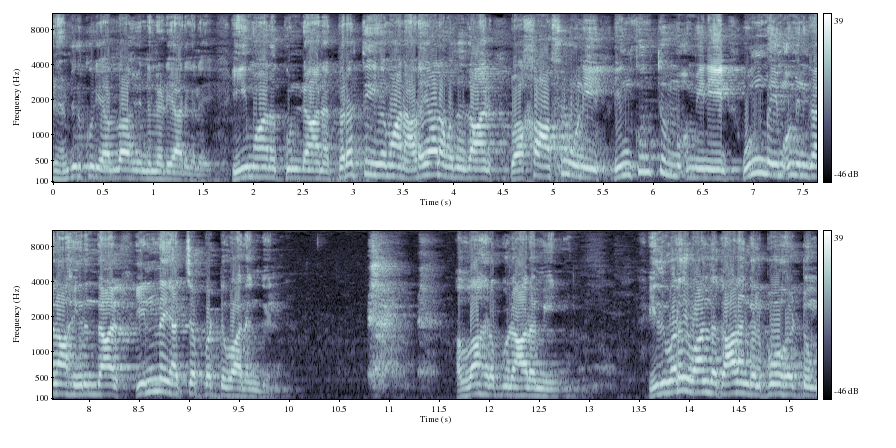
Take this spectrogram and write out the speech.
அன்பிற்குரிய அல்லாஹ் நல்லடியார்களே ஈமானுக்குண்டான பிரத்யேகமான அடையாளம் அதுதான். வஹாஃபூனி இன் குன்தும் உண்மை முஃமின்களாக இருந்தால் என்னை அச்சப்பட்டு வாழுங்கள் அல்லாஹ் ரபுல் ஆலமீன். இதுவரை வாழ்ந்த காலங்கள் போகட்டும்.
